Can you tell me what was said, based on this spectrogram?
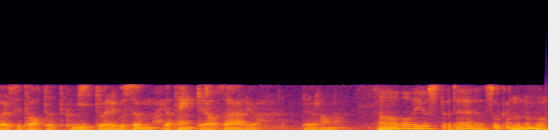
för citatet cogito ergo sum. Jag tänker alltså är jag. Det är väl han. Ja, just det. det så kan det nog vara.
